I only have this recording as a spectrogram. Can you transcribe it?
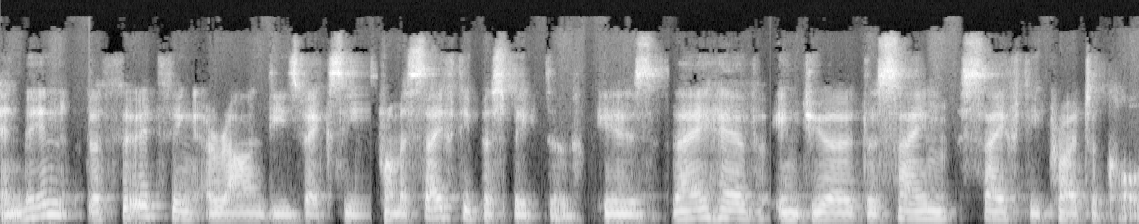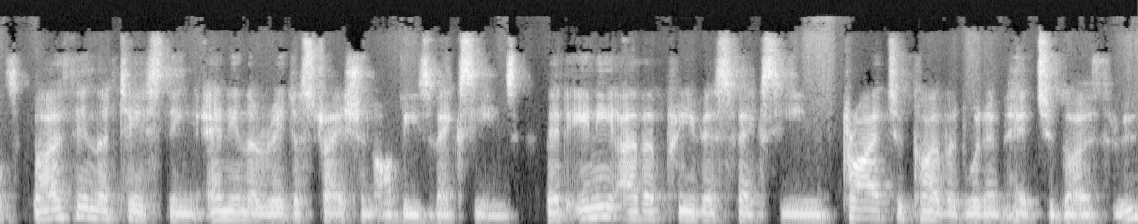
And then the third thing around these vaccines, from a safety perspective, is they have endured the same safety protocols, both in the testing and in the registration of these vaccines that any other previous vaccine prior to COVID would have had to go through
